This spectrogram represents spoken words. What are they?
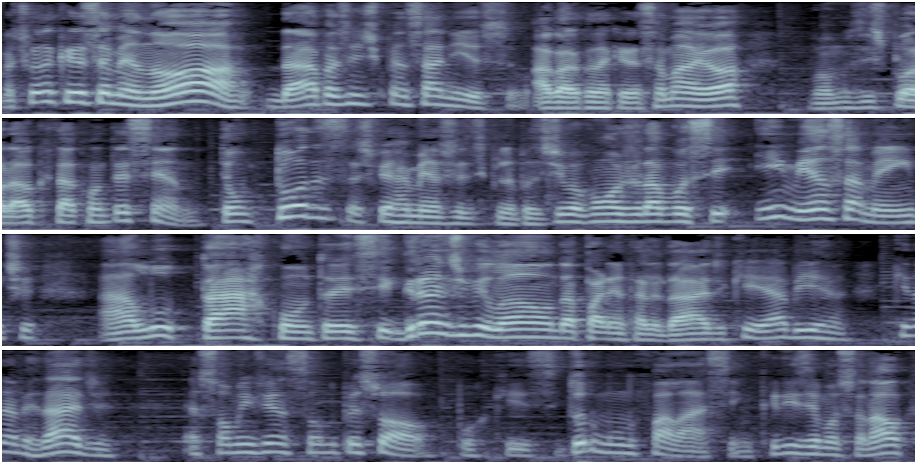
Mas quando a criança é menor, dá pra gente pensar nisso. Agora, quando a criança é maior, Vamos explorar o que está acontecendo. Então, todas essas ferramentas de disciplina positiva vão ajudar você imensamente a lutar contra esse grande vilão da parentalidade, que é a birra. Que, na verdade, é só uma invenção do pessoal. Porque se todo mundo falasse em crise emocional,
